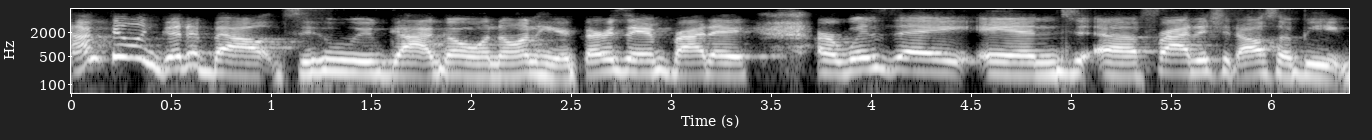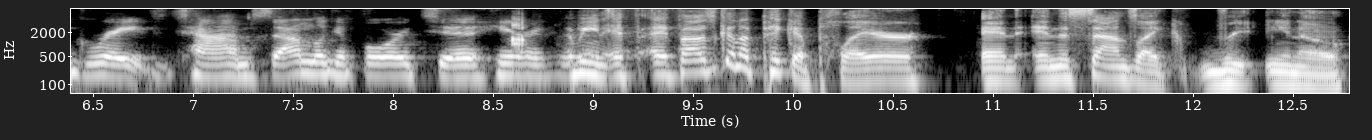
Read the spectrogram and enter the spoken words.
I'm feeling good about who we've got going on here. Thursday and Friday or Wednesday and uh, Friday should also be a great time. So I'm looking forward to hearing. I, I mean, if, if I was going to pick a player and and this sounds like re, you know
